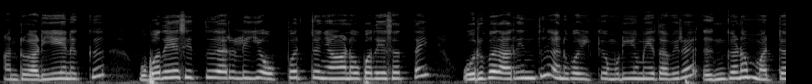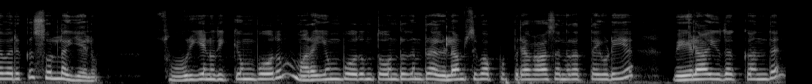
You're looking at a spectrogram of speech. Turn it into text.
அன்று அடியேனுக்கு உபதேசித்து அருளிய ஒப்பற்ற ஞான உபதேசத்தை ஒருவர் அறிந்து அனுபவிக்க முடியுமே தவிர எங்கனம் மற்றவருக்கு சொல்ல இயலும். சூரியன் உதிக்கும் போதும் மறையும் போதும் தோன்றுகின்ற இளம் சிவப்பு பிரகாச நிறத்தையுடைய வேலாயுதக்கந்தன்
